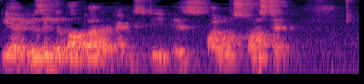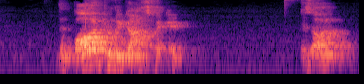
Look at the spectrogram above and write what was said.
we are using the copper, the density is almost constant. The power to be transmitted is all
